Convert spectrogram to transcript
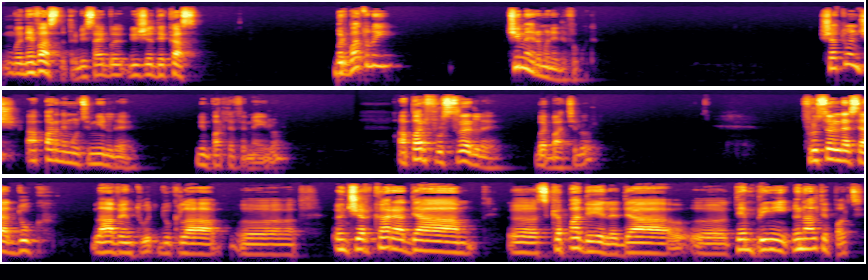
nevastă, trebuie să aibă grijă de casă. Bărbatului ce mai rămâne de făcut? Și atunci apar nemulțumirile din partea femeilor, apar frustrările bărbaților, frustrările astea duc la aventuri, duc la uh, încercarea de a Uh, scăpa de ele, de a uh, te împlini în alte părți.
